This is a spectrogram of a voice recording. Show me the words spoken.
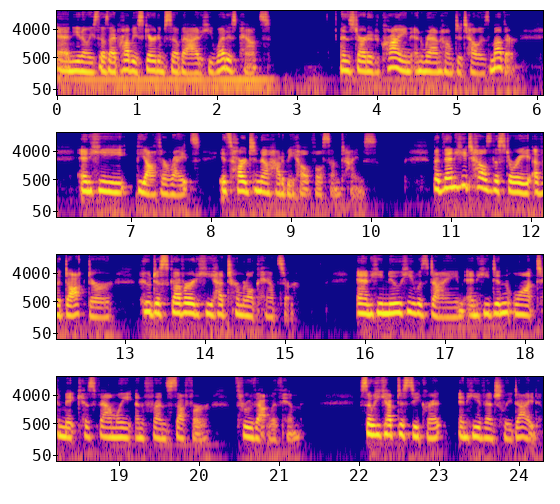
And, you know, he says, I probably scared him so bad he wet his pants and started crying and ran home to tell his mother. And he, the author writes, It's hard to know how to be helpful sometimes. But then he tells the story of a doctor who discovered he had terminal cancer. And he knew he was dying, and he didn't want to make his family and friends suffer through that with him. So he kept a secret, and he eventually died.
